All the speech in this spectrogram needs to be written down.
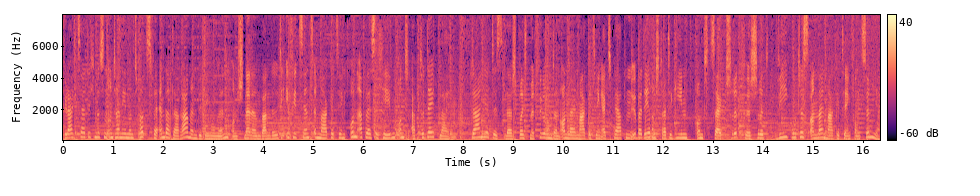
Gleichzeitig müssen Unternehmen trotz veränderter Rahmenbedingungen und schnellem Wandel die Effizienz im Marketing unablässig heben und up-to-date bleiben. Daniel Distler spricht mit führenden Online-Marketing-Experten über deren Strategien und zeigt Schritt für Schritt, wie gutes Online-Marketing funktioniert.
